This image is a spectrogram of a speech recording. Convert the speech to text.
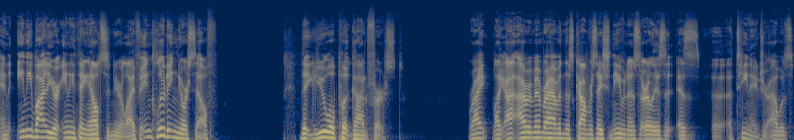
and anybody or anything else in your life including yourself that you will put God first right? Like I, I remember having this conversation even as early as a, as a teenager. I was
